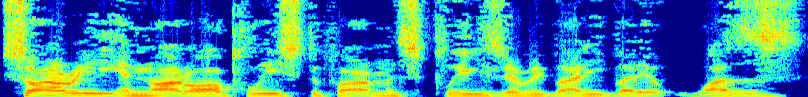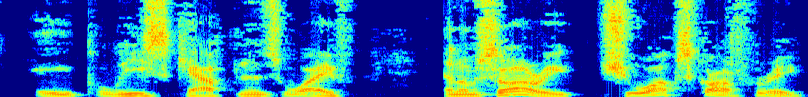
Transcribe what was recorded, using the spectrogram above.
Sorry, and not all police departments please everybody, but it was a police captain's wife, and I'm sorry, she walked scot free.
